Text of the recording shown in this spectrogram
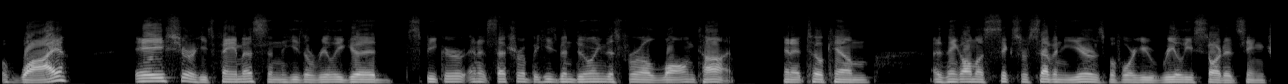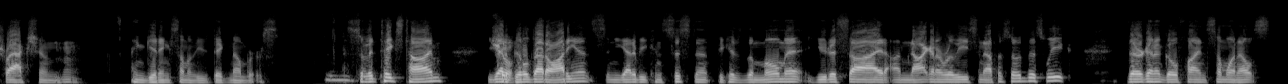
why? A, sure, he's famous and he's a really good speaker and etc. But he's been doing this for a long time and it took him i think almost six or seven years before he really started seeing traction mm-hmm. and getting some of these big numbers mm-hmm. so it takes time you got to build that audience and you got to be consistent because the moment you decide i'm not going to release an episode this week they're going to go find someone else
